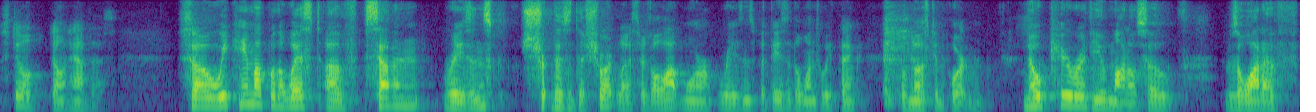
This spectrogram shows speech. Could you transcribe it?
still don't have this? So we came up with a list of seven reasons. This is the short list. There's a lot more reasons, but these are the ones we think were most important. No peer review model. So there was a lot of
